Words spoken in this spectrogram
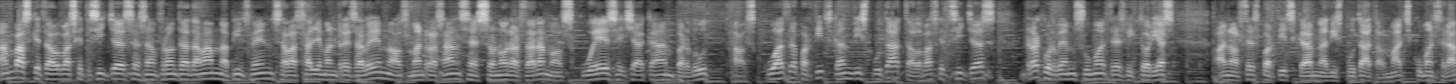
En bàsquet, el bàsquet de Sitges s'enfronta demà amb la Pinsbens a la Salle Manresa B. Els manresans són hores d'ara amb els cuers, ja que han perdut els quatre partits que han disputat. El bàsquet Sitges, recordem, suma tres victòries en els tres partits que han disputat. El maig començarà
